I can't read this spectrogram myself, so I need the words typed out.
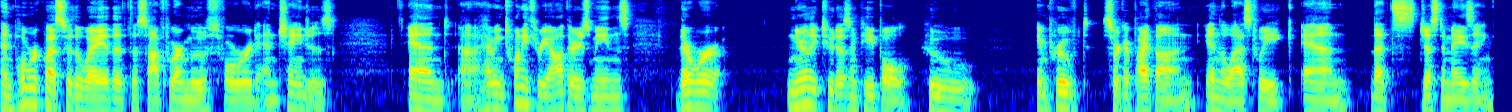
And pull requests are the way that the software moves forward and changes. And uh, having 23 authors means there were nearly two dozen people who improved CircuitPython in the last week, and that's just amazing.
